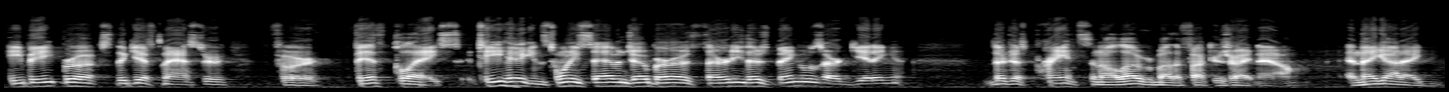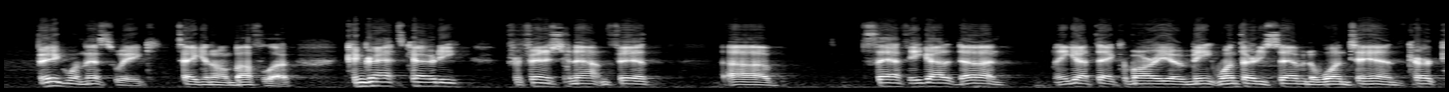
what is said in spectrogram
he beat Brooks, the gift master, for fifth place. T. Higgins, 27, Joe Burrow, 30. Those Bengals are getting, they're just prancing all over motherfuckers right now. And they got a big one this week taking on Buffalo. Congrats, Cody, for finishing out in fifth. Uh, Seth, he got it done. He got that Camario meet 137 to 110. Kirk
